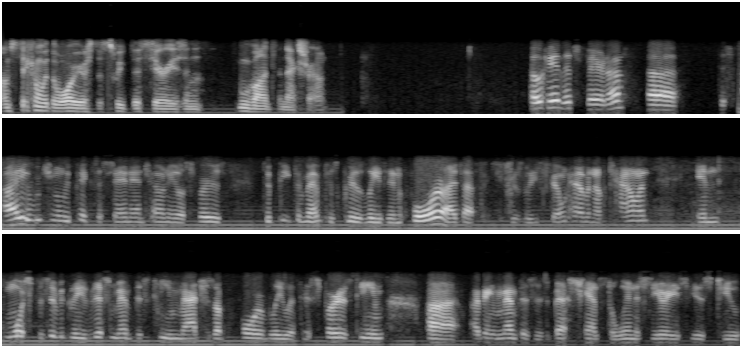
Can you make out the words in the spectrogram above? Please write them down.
I'm sticking with the Warriors to sweep this series and move on to the next round. Okay, that's fair enough. Uh, this, I originally picked the San Antonio Spurs to beat the Memphis Grizzlies in four. I thought the Grizzlies don't have enough talent, and more specifically, this Memphis team matches up horribly with this Spurs team. Uh, I think Memphis' best chance to win a series is to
